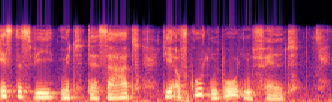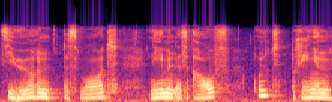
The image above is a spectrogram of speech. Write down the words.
ist es wie mit der Saat, die auf guten Boden fällt. Sie hören das Wort, nehmen es auf und bringen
